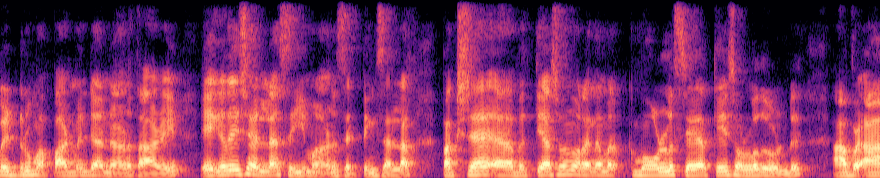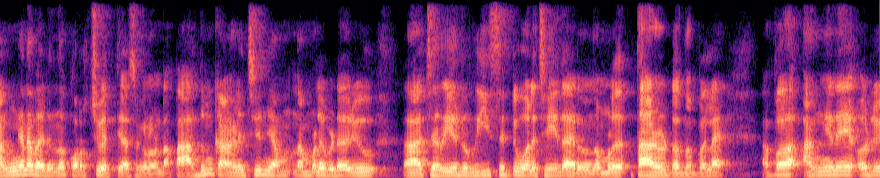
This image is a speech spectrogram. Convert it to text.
ബെഡ്റൂം അപ്പാർട്ട്മെന്റ് തന്നെയാണ് താഴെയും. ഏകദേശം എല്ലാം സെയിം ആണ് സെറ്റിങ്സ് എല്ലാം. പക്ഷേ വ്യത്യാസം എന്ന് പറയുന്ന മുകളിൽ സ്റ്റെയർ കേസ് ഉള്ളത് കൊണ്ട് അവ അങ്ങനെ വരുന്ന കുറച്ച് വ്യത്യാസങ്ങളുണ്ട്. അപ്പം അതും കാണിച്ച് നമ്മളിവിടെ ഒരു ചെറിയൊരു റീസെറ്റ് പോലെ ചെയ്തായിരുന്നു നമ്മൾ താഴോട്ട് വന്നപ്പോൾ അല്ലേ? അപ്പോൾ അങ്ങനെ ഒരു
